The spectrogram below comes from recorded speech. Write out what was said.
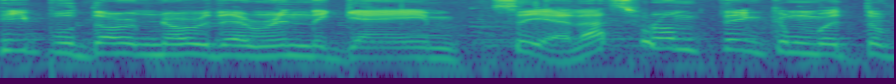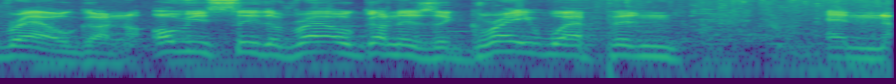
People don't know they're in the game. So yeah, that's what I'm thinking with the railgun. Obviously, the railgun is a great weapon. And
